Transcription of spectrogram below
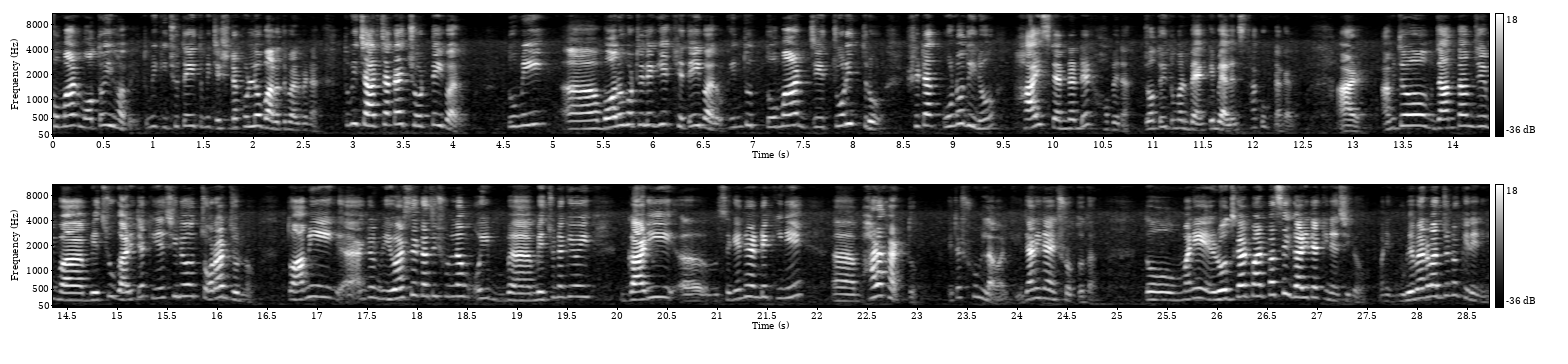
তোমার মতোই হবে। তুমি কিছুতেই তুমি চেষ্টা করলেও বাড়াতে পারবে না। তুমি চার চাকায় চড়তেই পারো। তুমি বড় হোটেলে গিয়ে খেতেই পারো। কিন্তু তোমার যে চরিত্র, সেটা কোনো দিনও হাই স্ট্যান্ডার্ডের হবে না, যতই তোমার ব্যাংকে ব্যালেন্স থাকুক না কেন। আর আমি তো জানতাম যে বেচু গাড়িটা কিনেছিল চড়ার জন্য। তো আমি একজন ভিউয়ার্সের কাছে শুনলাম, ওই বেচু নাকি ওই গাড়ি সেকেন্ড হ্যান্ডে কিনে ভাড়া খাটতো। এটা শুনলাম আর কি, জানি না এর সত্যতা। তো মানে রোজগার পারপাসেই গাড়িটা কিনেছিল। মানে ঘুরে বেড়াবার জন্য কিনেনি,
